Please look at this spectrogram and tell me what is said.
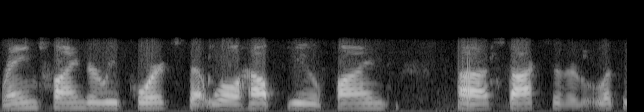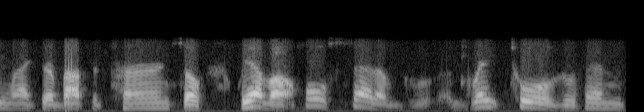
rangefinder reports that will help you find uh, stocks that are looking like they're about to turn. So we have a whole set of gr- great tools within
